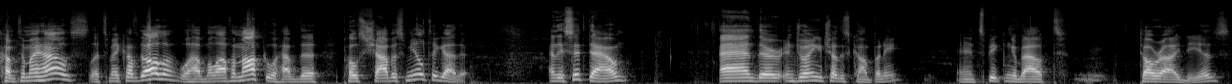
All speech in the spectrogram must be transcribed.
come to my house. Let's make Havdalah. We'll have Malava Malka. We'll have the post Shabbos meal together. And they sit down and they're enjoying each other's company and speaking about Torah ideas.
